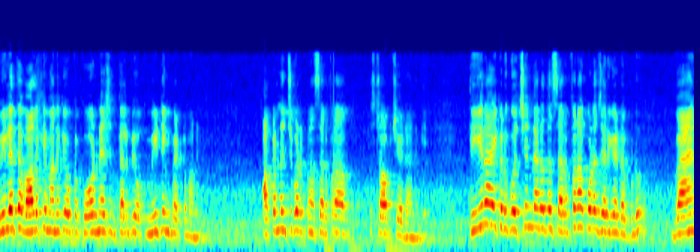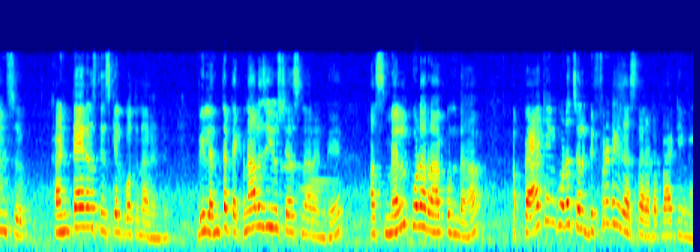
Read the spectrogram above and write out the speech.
వీలైతే వాళ్ళకి మనకి ఒక కోఆర్డినేషన్ కలిపి ఒక మీటింగ్ పెట్టమని అక్కడ నుంచి కూడా సరఫరా స్టాప్ చేయడానికి. తీరా ఇక్కడికి వచ్చిన తర్వాత సరఫరా కూడా జరిగేటప్పుడు వ్యాన్స్ కంటైనర్స్ తీసుకెళ్ళిపోతున్నారండి. వీళ్ళు ఎంత టెక్నాలజీ యూస్ చేస్తున్నారంటే ఆ స్మెల్ కూడా రాకుండా ఆ ప్యాకింగ్ కూడా చాలా డిఫరెంట్గా చేస్తారట ప్యాకింగ్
